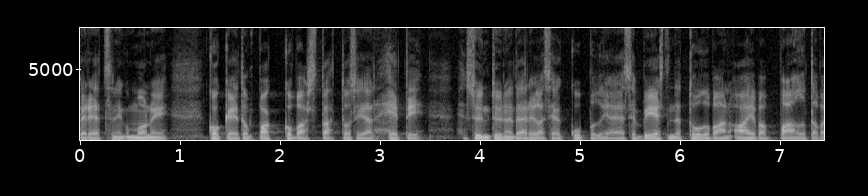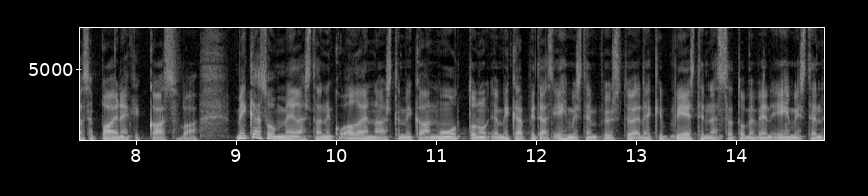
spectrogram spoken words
periaatteessa niin kuin moni kokeet on pakko vasta tosiaan heti. Syntyy näitä erilaisia kuplia ja se viestintätulva on aivan valtava, se painekin kasvaa. Mikä sun mielestä on niin kuin olennaista, mikä on muuttunut ja mikä pitäisi ihmisten pystyä etenkin viestinnässä toimivien ihmisten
